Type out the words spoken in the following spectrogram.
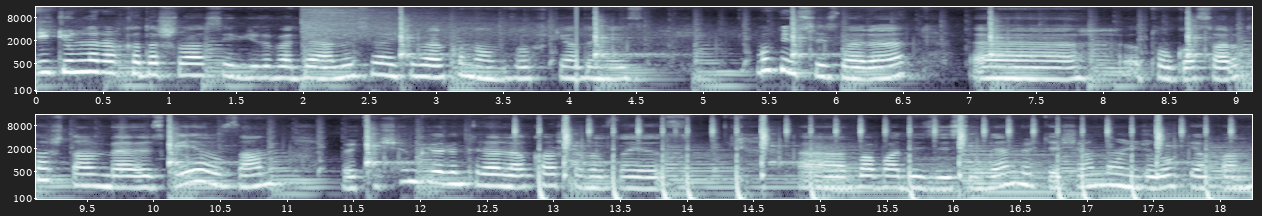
İyi günler arkadaşlar, sevgili ve değerli izleyiciler kanalımıza hoş geldiniz. Bugün sizlere Tolga Sarıtaş'tan ve Özge Yağız'dan mühteşem görüntülerle karşınızdayız. Eee, Baba dizisinde mühteşem oyunculuk yapan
